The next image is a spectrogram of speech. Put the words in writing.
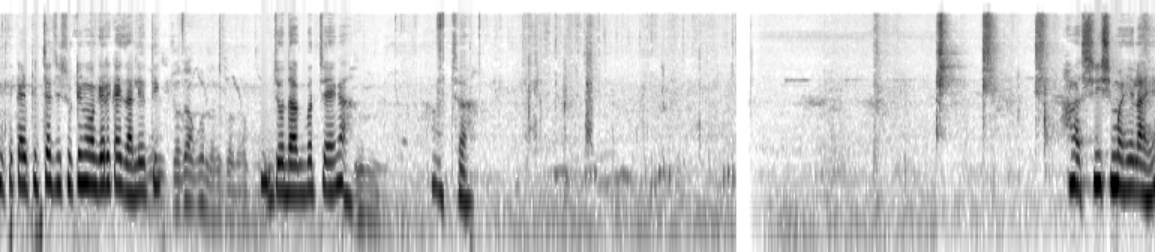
इथे काही पिक्चरची शूटिंग वगैरे काही झाली होती? झाली जोधा अकबरची आहे का? अच्छा. हा शीश महल आहे.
